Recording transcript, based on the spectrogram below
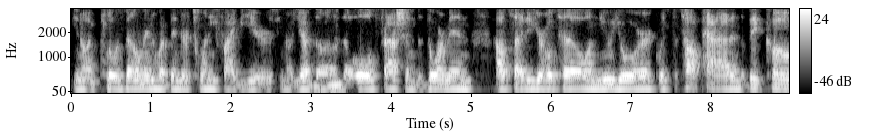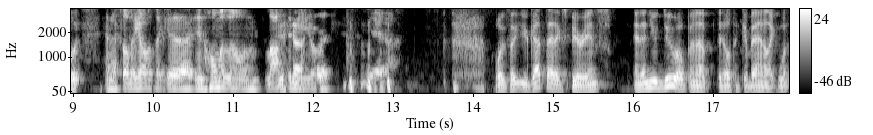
you know, and Claude Bellman who have been there 25 years. You know, you have the Mhm. the old fashioned, the doorman outside of your hotel on New York with the top hat and the big coat. And I felt like I was like uh, in Home Alone, lost Yeah. in New York. Yeah. Well, so you got that experience, and then you do open up the Hilton Cabana. Like when,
